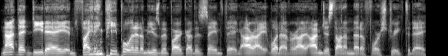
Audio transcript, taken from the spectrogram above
Not that D Day and fighting people in an amusement park are the same thing. All right, whatever. I, I'm just on a metaphor streak today.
